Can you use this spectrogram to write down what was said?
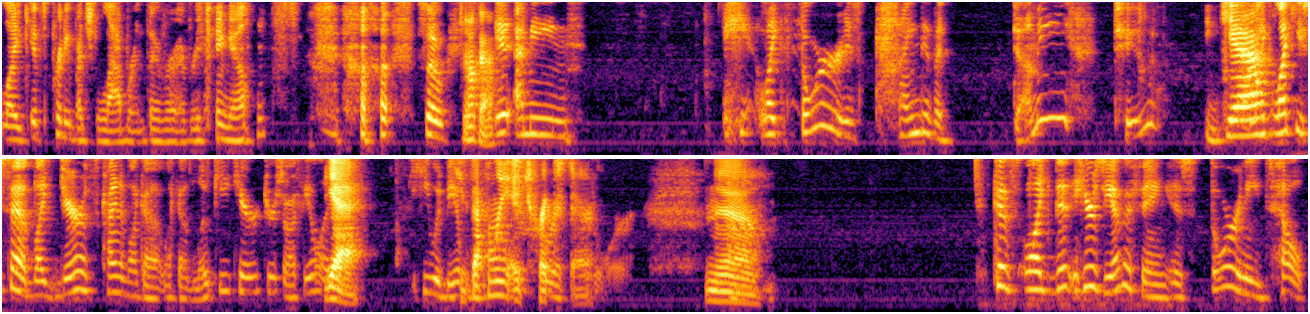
like it's pretty much labyrinth over everything else. so okay. it, I mean, he, like Thor is kind of a dummy too. Yeah. Like like you said, like Jareth's kind of like a like a Loki character, so I feel like yeah. he would be. He's definitely a trick trickster. Thor. Yeah. Um, because like th- here's the other thing is Thor needs help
